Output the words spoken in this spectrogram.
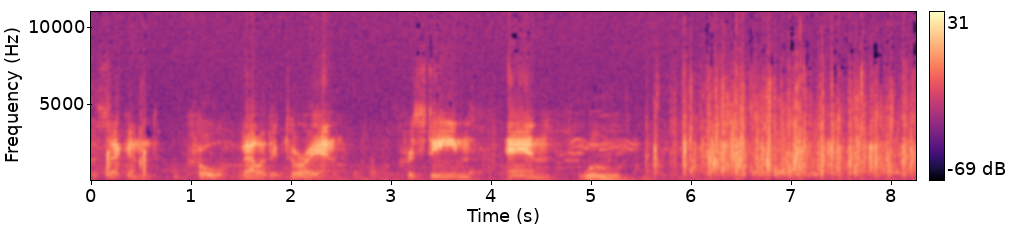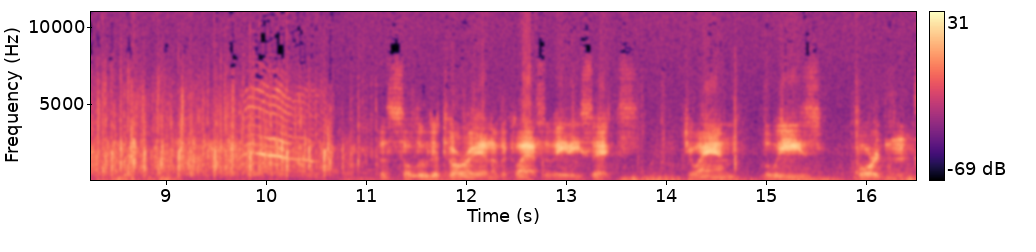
The second co-valedictorian, Christine Ann Wu. The salutatorian of the class of 86, Joanne Louise Borden.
